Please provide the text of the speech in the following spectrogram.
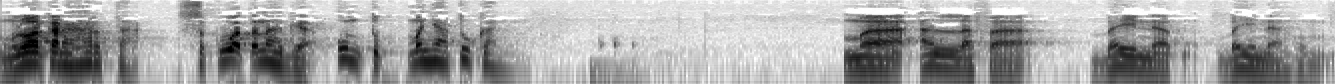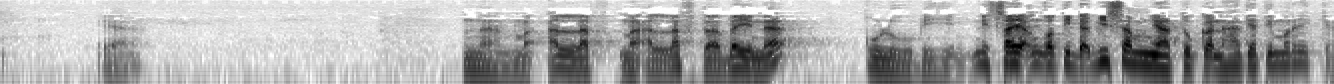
mengeluarkan harta sekuat tenaga untuk menyatukan ma'allafa bainak bainahum Ya. Nah, ma'allaf ma'allafta baina qulubihim. Ini saya engkau tidak bisa menyatukan hati-hati mereka.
